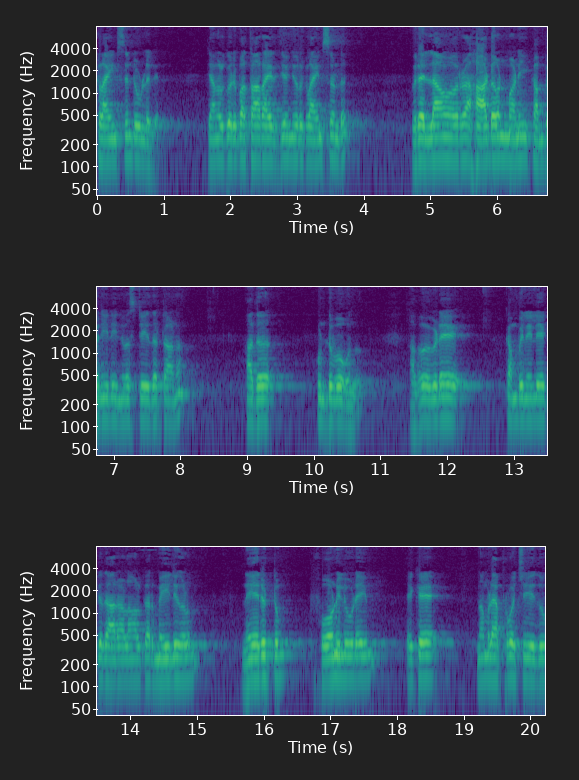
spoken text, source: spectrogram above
ക്ലയൻസിന്റെ ഉള്ളിൽ ഞങ്ങൾക്കൊരു പത്താറായിരത്തി അഞ്ഞൂറ് ക്ലയൻസ് ഉണ്ട്. ഇവരെല്ലാം അവരുടെ ഹാർഡ് ഏൺ മണി കമ്പനിയിൽ ഇൻവെസ്റ്റ് ചെയ്തിട്ടാണ് അത് കൊണ്ടുപോകുന്നത്. അപ്പോൾ ഇവിടെ കമ്പനിയിലേക്ക് ധാരാളം ആൾക്കാർ മെയിലുകളും നേരിട്ടും ഫോണിലൂടെയും ഒക്കെ നമ്മളെ അപ്രോച്ച് ചെയ്തു.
